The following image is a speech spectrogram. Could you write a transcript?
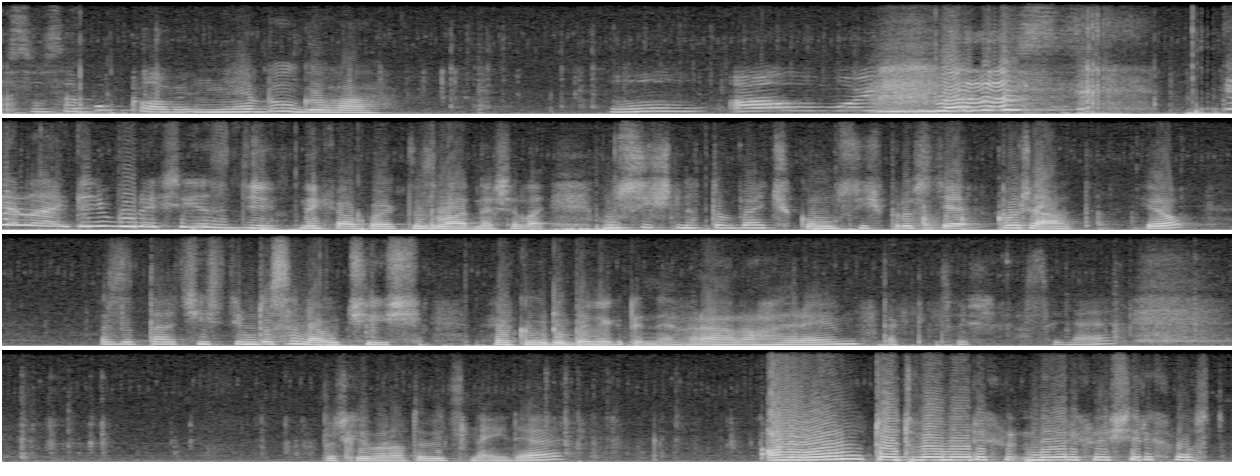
Já jsem se bukla, viď? Nebugla. Oh, au, můj prst. Dělej, teď budeš jezdit. Nechápu, jak to zvládneš, ale musíš na to Včko, musíš prostě pořád, jo? A zatáčíš s tím, to se naučíš. Jako kdo by někdy nehrála hry, tak což asi ne. Počkej, ono to víc nejde. A jo, to je tvoje nejrychl- nejrychlejší rychlost.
